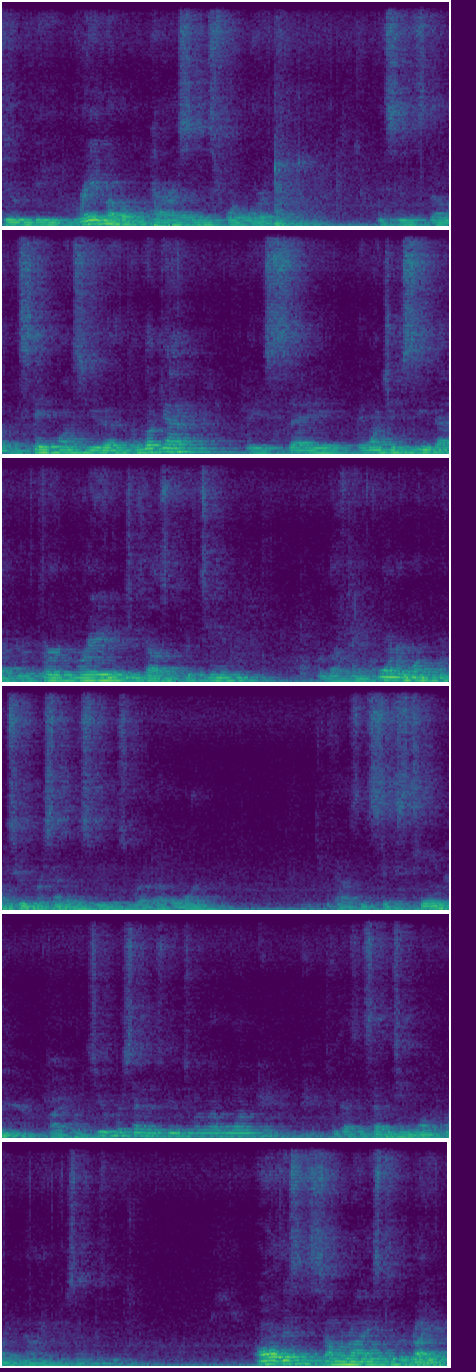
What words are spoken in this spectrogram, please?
to the grade level comparisons for Oradell. This is the, what the state wants you to, to look at. They say they want you to see that your third grade in 2015, for left-hand corner, 1.2% of the students were at level one. In 2016, 5.2% of the students were at level one. 2017, 1.9% of the students. All this is summarized to the right,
